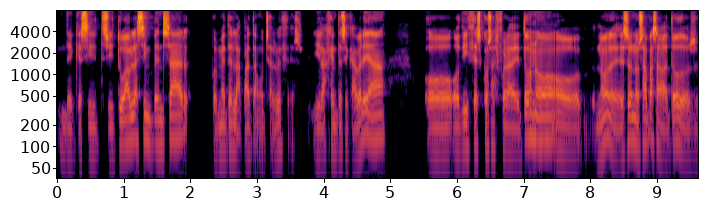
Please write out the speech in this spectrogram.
De que si, si tú hablas sin pensar, pues metes la pata muchas veces. Y la gente se cabrea, o, dices cosas fuera de tono, o no, eso nos ha pasado a todos.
